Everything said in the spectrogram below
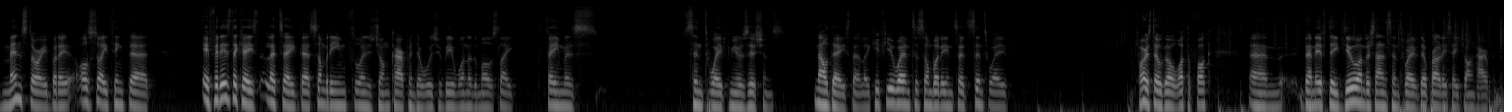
men's story, but I also I think that if it is the case, let's say that somebody influenced John Carpenter, which would be one of the most like famous synthwave musicians nowadays that like if you went to somebody and said synthwave first they'll go what the fuck? And then if they do understand synthwave they'll probably say John Carpenter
